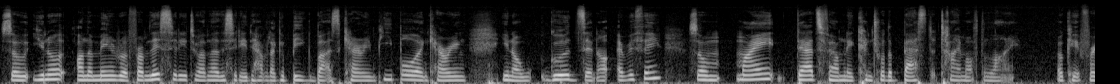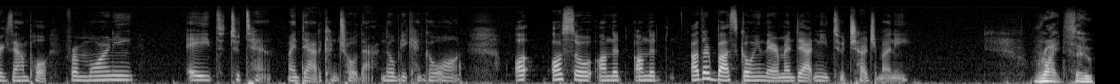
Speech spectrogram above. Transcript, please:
so you know on the main road from this city to another city they have like a big bus carrying people and carrying you know goods and everything so my dad's family control the best time of the line okay for example from morning 8 to 10 my dad control that nobody can go on Al- also on the on the other bus going there my dad need to charge money Right. So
